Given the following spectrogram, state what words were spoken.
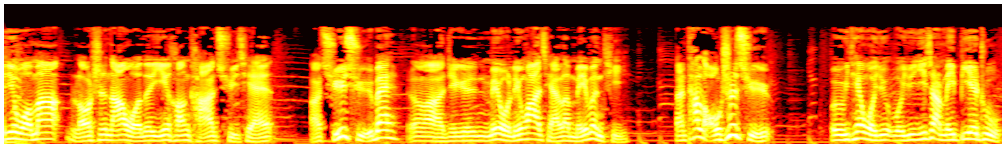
最近我妈老是拿我的银行卡取钱啊，取取呗，知道吧？这个没有零花钱了没问题，但她老是取。我有一天我就我就一下没憋住，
